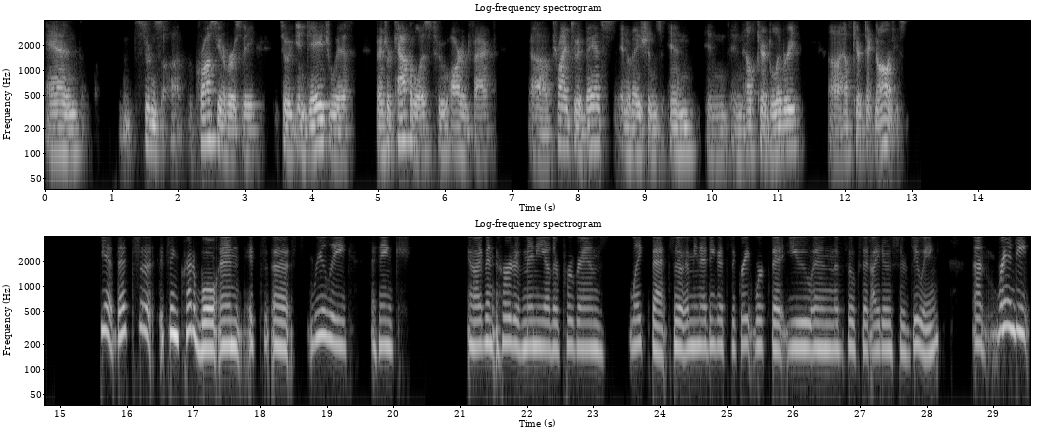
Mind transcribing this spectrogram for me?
and students uh, across the university to engage with venture capitalists who are in fact uh, trying to advance innovations in in in healthcare delivery, uh, healthcare technologies. Yeah, that's uh, it's incredible, and it's uh, really I think you know, I haven't heard of many other programs like that. So I mean, I think that's the great work that you and the folks at IDOS are doing. Um, Randi,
